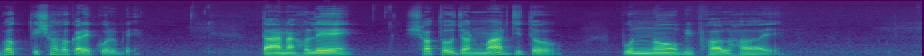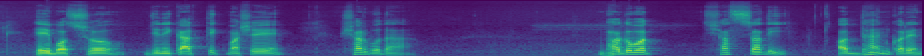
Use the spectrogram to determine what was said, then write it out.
ভক্তি সহকারে করবে। তা না হলে শত জন্মার্জিত পুণ্য বিফল হয়। হে বৎস, যিনি কার্তিক মাসে সর্বদা ভগবত শাস্ত্রাদি অধ্যয়ন করেন,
